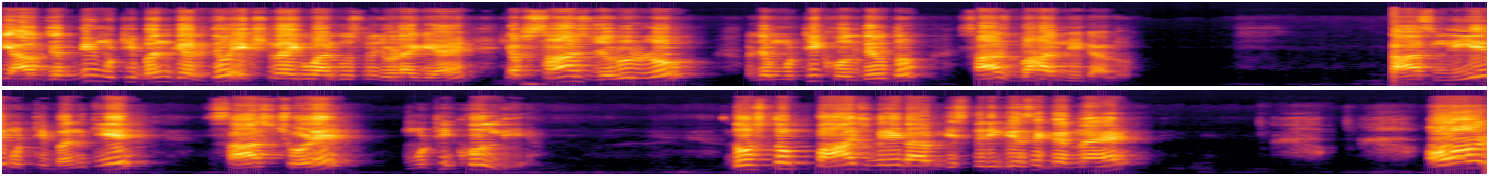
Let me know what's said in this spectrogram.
कि आप जब भी मुट्ठी बंद करते हो एक्स्ट्रा एक बार को उसमें जोड़ा गया है कि आप सांस ज़रूर लो और जब मुट्ठी खोलते हो तो सांस बाहर निकालो। सांस लिए, मुट्ठी बंद किए, सांस छोड़े, मुट्ठी खोल दिए। दोस्तों, पाँच मिनट आप इस तरीके से करना है। और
